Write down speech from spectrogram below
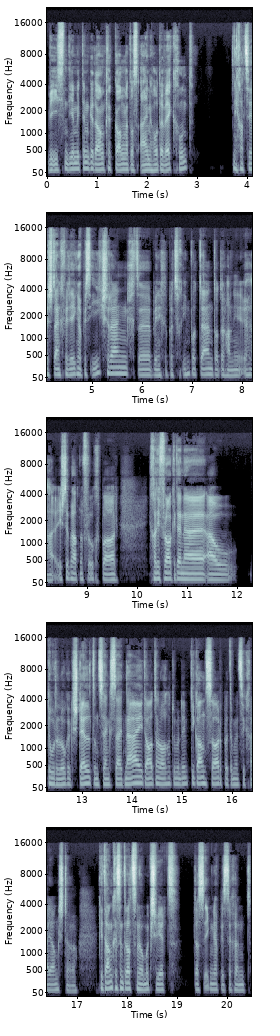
Wie ist denn dir mit dem Gedanken gegangen, dass ein Hoden wegkommt? Ich habe zuerst gedacht, wird irgendetwas eingeschränkt? Äh, bin ich plötzlich impotent oder ich, ist es überhaupt noch fruchtbar? Ich habe die Frage dann äh, auch den Urologen gestellt und sie haben gesagt, nein, der Atemrad übernimmt die ganze Arbeit, da müssen sie keine Angst haben. Gedanken sind trotzdem rumgeschwirrt, dass irgendetwas könnte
